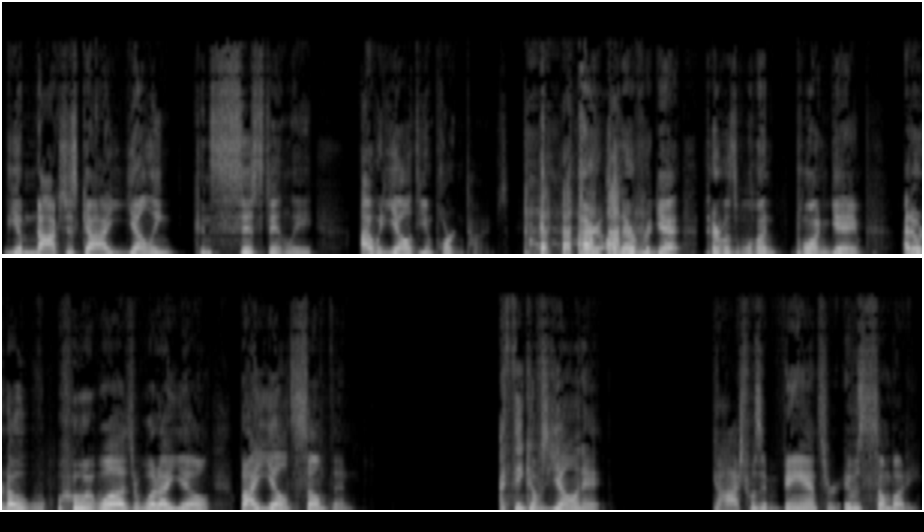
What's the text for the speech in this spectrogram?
the obnoxious guy yelling consistently. I would yell at the important times. I, I'll never forget. There was one one game. I don't know who it was or what I yelled, but I yelled something. I think I was yelling at, gosh, was it Vance or it was somebody?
